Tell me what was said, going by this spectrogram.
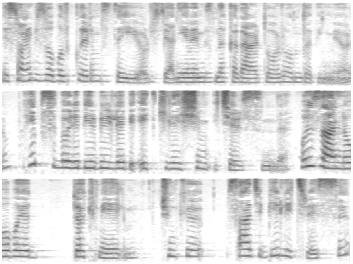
Ve sonra biz o balıklarımızı da yiyoruz. Yani yememiz ne kadar doğru onu da bilmiyorum. Hepsi böyle birbiriyle bir etkileşim içerisinde. O yüzden lavaboya dökmeyelim. Çünkü sadece bir litresi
